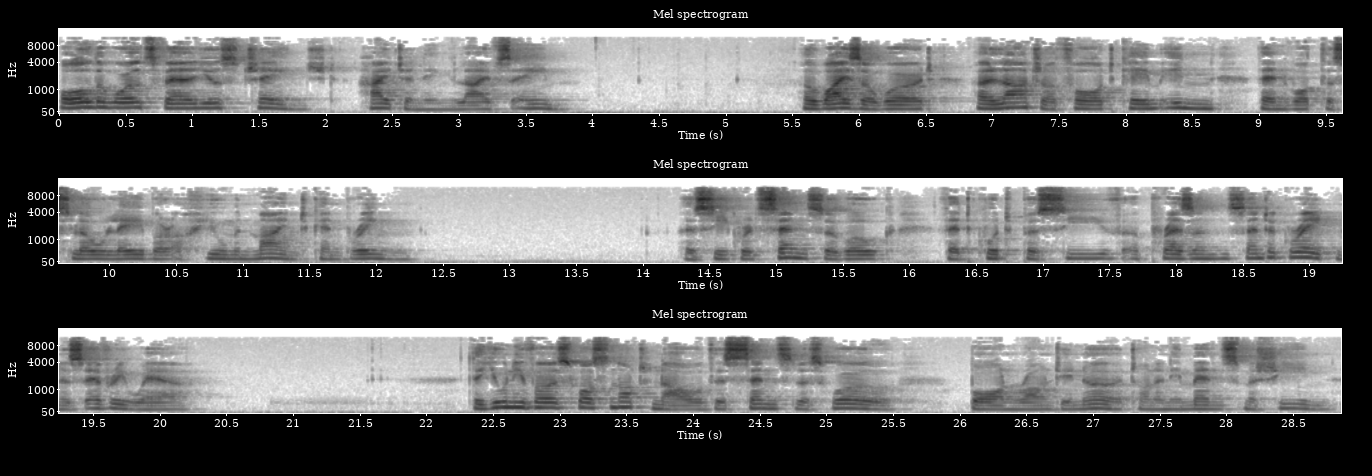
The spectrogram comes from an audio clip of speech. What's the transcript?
All the world's values changed, heightening life's aim. A wiser word a larger thought came in than what the slow labor of human mind can bring. A secret sense awoke that could perceive a presence and a greatness everywhere. The universe was not now this senseless whirl borne round inert on an immense machine.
